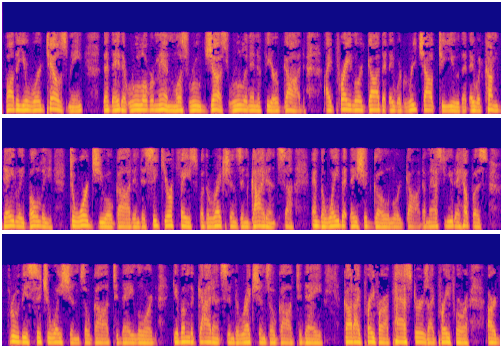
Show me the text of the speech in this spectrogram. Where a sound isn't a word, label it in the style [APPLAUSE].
Father, your word tells me that they that rule over men must rule just, ruling in the fear of God. I pray, Lord God, that they would reach out to you, that they would come daily boldly towards you, O God, and to seek your face for directions and guidance uh, and the way that they should go, Lord God. I'm asking you to help us through these situations, oh God, today, Lord. Give them the guidance and directions, oh God, today. God, I pray for our pastors. I pray for our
